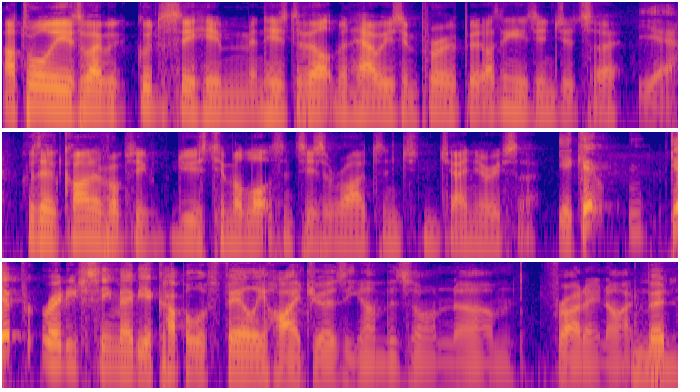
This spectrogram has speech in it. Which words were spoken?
After all these, away, good to see him and his development, how he's improved. But I think he's injured, so yeah, because they've kind of obviously used him a lot since he's arrived in, in January. So yeah. Get get ready to see maybe a couple of fairly high jersey numbers on um, Friday night. But Mm.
